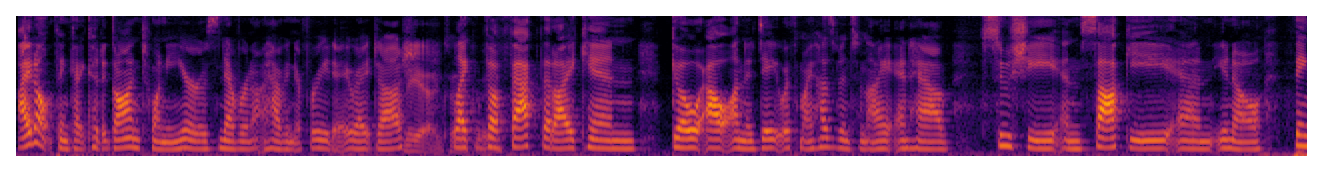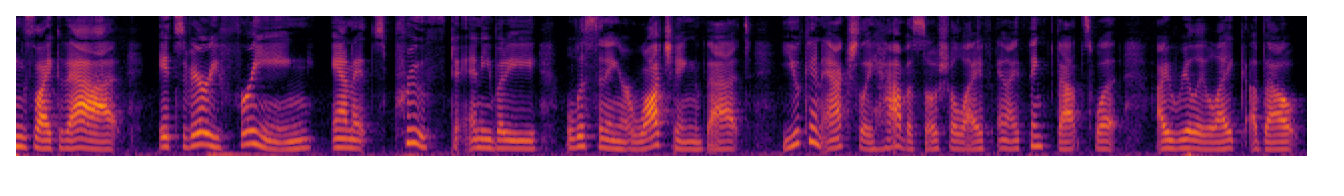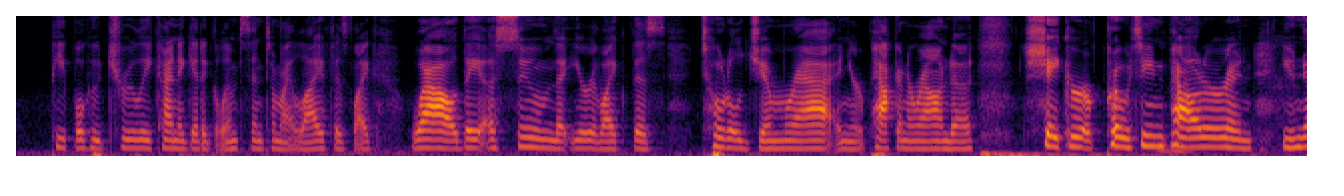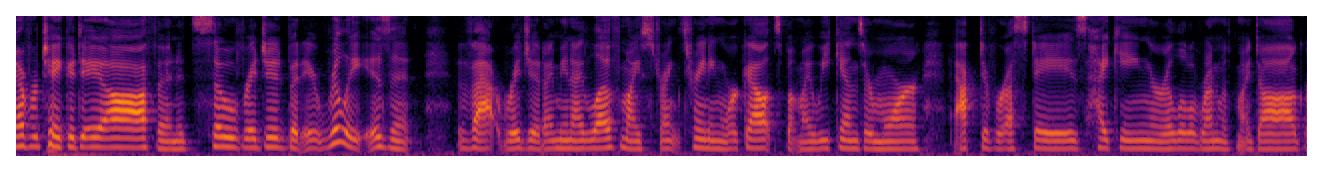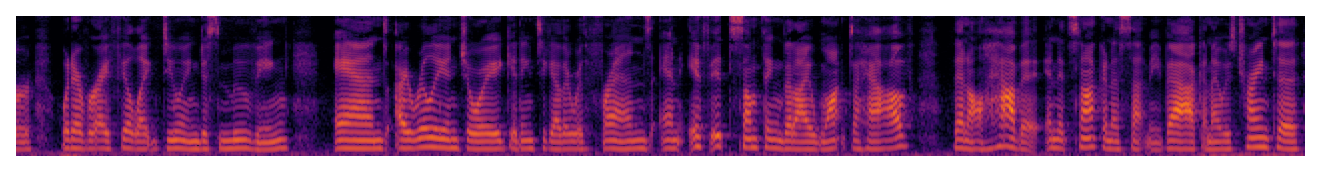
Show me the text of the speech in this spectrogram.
I don't think I could have gone 20 years never not having a free day, right, Josh? Yeah, exactly. Like the fact that I can go out on a date with my husband tonight and have sushi and sake and, you know, things like that. It's very freeing and it's proof to anybody listening or watching that you can actually have a social life. And I think that's what I really like about people who truly kind of get a glimpse into my life is like, wow, they assume that you're like this total gym rat and you're packing around a shaker of protein mm-hmm. powder and you never take a day off and it's so rigid, but it really isn't that rigid. I mean, I love my strength training workouts, but my weekends are more active rest days, hiking or a little run with my dog or whatever I feel like doing, just moving and I really enjoy getting together with friends. And if it's something that I want to have, then I'll have it, and it's not going to set me back. And I was trying to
